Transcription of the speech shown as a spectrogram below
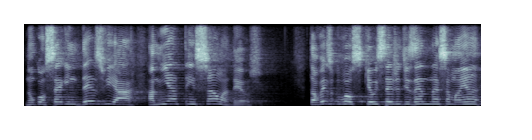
Não conseguem desviar a minha atenção a Deus. Talvez o que eu esteja dizendo nessa manhã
